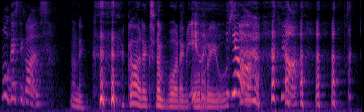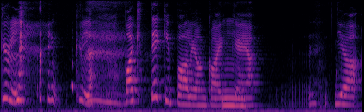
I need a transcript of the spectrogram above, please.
Mulla kesti kans. No niin, kahdeksan vuoden kurjuus. joo, joo. Kyllä, kyllä. Vaikka teki paljon kaikkea mm. ja, ja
